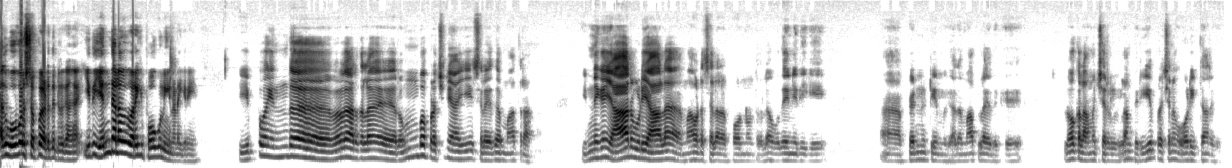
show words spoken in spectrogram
அது ஒவ்வொரு ஸ்டெப்பும் எடுத்துகிட்டு இருக்காங்க. இது எந்த அளவு வரைக்கும் போகும் நீங்கள் நினைக்கிறீங்க? இப்போ இந்த விவகாரத்தில் ரொம்ப பிரச்சனையாகி சில இதை மாற்றுறாங்க இன்றைக்கும் யாருடைய ஆளை மாவட்ட செயலரை போடணுன்றதுல உதயநிதிக்கு பெண் டீமுக்கு அதை மாப்பிள்ளை இதுக்கு லோக்கல் அமைச்சர்களுக்கெல்லாம் பெரிய பிரச்சனை ஓடிட்டு தான் இருக்குது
